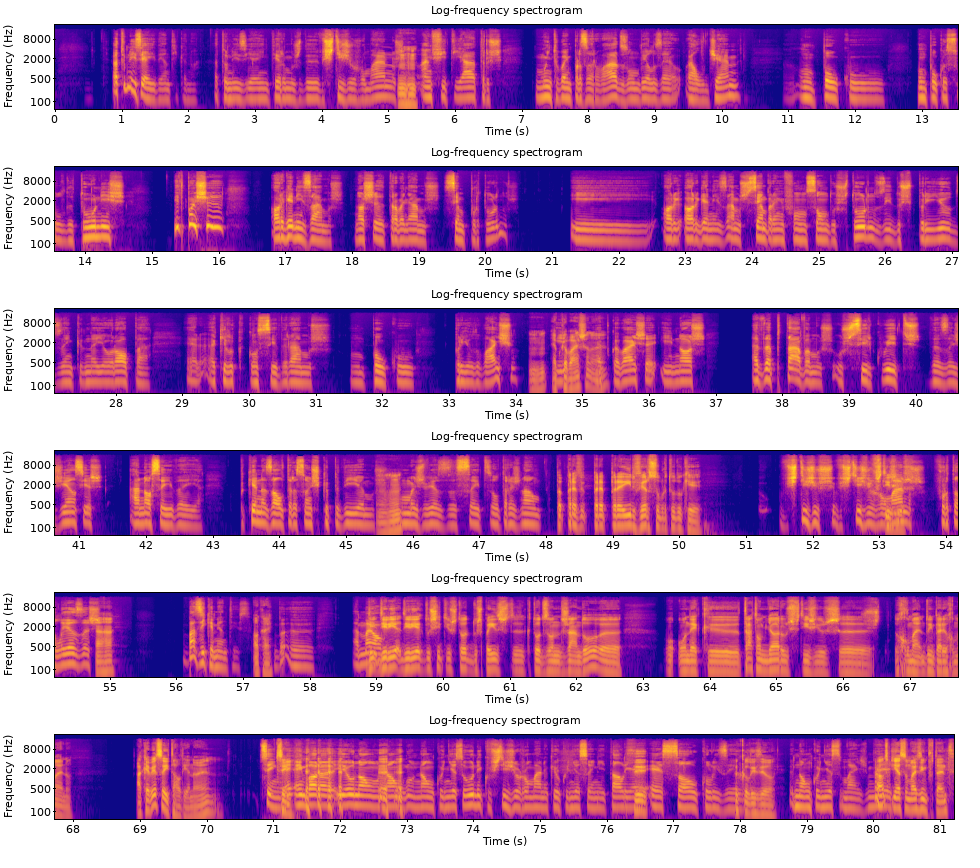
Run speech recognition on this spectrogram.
A Tunísia é idêntica, não é? A Tunísia, em termos de vestígios romanos, -huh. anfiteatros muito bem preservados. Um deles é El Jam, um pouco, um pouco a sul de Tunis. E depois uh, organizamos. Nós uh, trabalhamos sempre por turnos e or organizamos sempre em função dos turnos e dos períodos em que na Europa era aquilo que consideramos um pouco período baixo. Uhum. Época e, baixa, não é? Época baixa e nós adaptávamos os circuitos das agências à nossa ideia. Pequenas alterações que pedíamos, uhum. umas vezes aceites, outras não. Para, para, para ir ver sobretudo o quê? Vestígios, vestígios, vestígios. romanos, fortalezas. Uhum. Basicamente isso. Ok. Uh, maior... diria, diria que dos sítios todos, dos países que todos onde já andou, uh, onde é que tratam melhor os vestígios uh, romano, do Império Romano. À cabeça a Itália, não é? Sim, Sim. embora eu não, não, não conheça, o único vestígio romano que eu conheço em Itália Sim. é só o Coliseu. O Coliseu. Não conheço mais. Mas... Pronto, conheço o mais importante.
